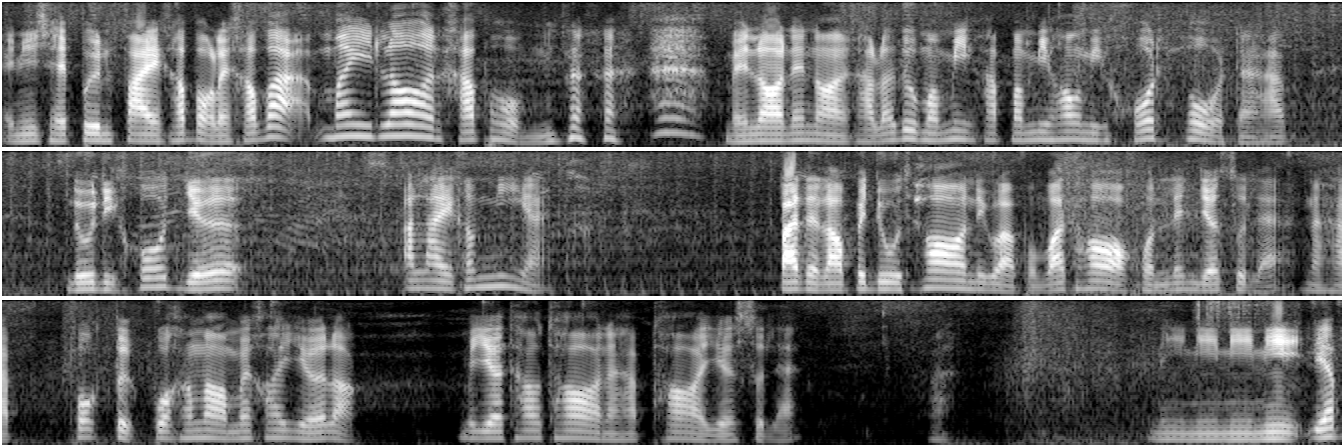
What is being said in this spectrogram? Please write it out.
อ้นี่ใช้ปืนไฟครับบอกเลยครับว่าไม่รอดครับผม ไม่รอดแน่นอนครับ แล้วดูมัมมี่ครับมัมมี่ห้องนี้โคตรโหดนะครับ ดูดิโคตรเยอะอะไรครับเนี่ยไปเดี๋ยวเราไปดูท่อดีกว่า ผมว่าท่อคนเล่นเยอะสุดแล้วนะครับ พวกตึกพวกข้างนอกไม่ค่อยเยอะหรอก ไม่เยอะเท่าท่อนะครับ ท่อเยอะสุดแล้วนี่นี่นี่นี่เรียบ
